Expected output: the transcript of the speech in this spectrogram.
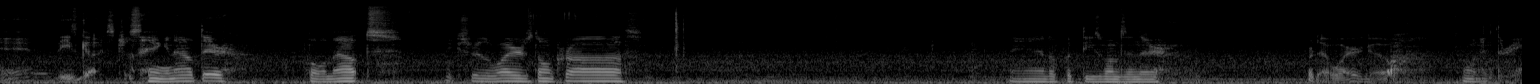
And these guys just hanging out there. Pull them out. Make sure the wires don't cross. And I'll put these ones in there. Where'd that wire go? One and three.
